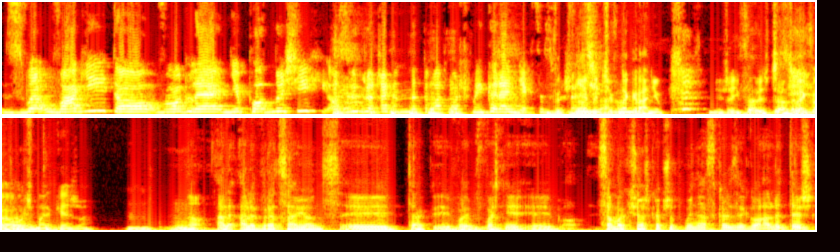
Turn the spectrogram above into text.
złe uwagi, to w ogóle nie podnoś ich i o złych rzeczach na temat Watchmakera nie chcę słyszeć. Wytniemy cię w nagraniu, jeżeli Za- powiesz coś złego o. Watchmakerze. Mhm. No, ale, ale wracając, yy, tak, yy, wa- właśnie yy, o- sama książka przypomina Skalzego, ale też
